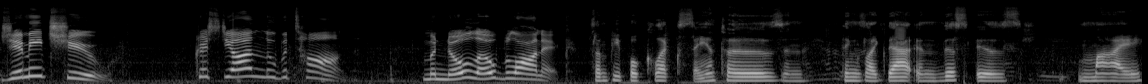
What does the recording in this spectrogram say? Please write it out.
Jimmy Choo, Christian Louboutin, Manolo Blahnik. Some people collect Santas and things like that, and this is my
